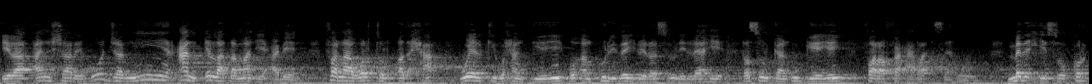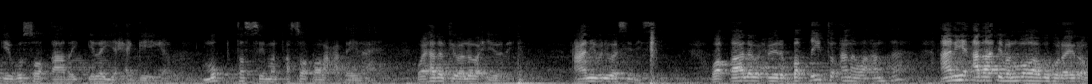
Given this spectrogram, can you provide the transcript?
ilaa an sharibuu jamiican ilaa dhammaan ay cabeen fanaawaltu اlqadxa weelkii waxaan geeyey oo aan ku riday lirasuuli اllaahi rasuulkaan u geeyey farafaca ra'sahu madaxiisuu kor iigu soo qaaday ilaya xaggayga mubtasiman asoo dhoola caddaynaya waay hadalkii waa loo waxyooday canii weli waa sidiisii wa qaala wuxuu yidhi baqiitu ana wa anta Anii adaa dhiman maho abu hurayro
